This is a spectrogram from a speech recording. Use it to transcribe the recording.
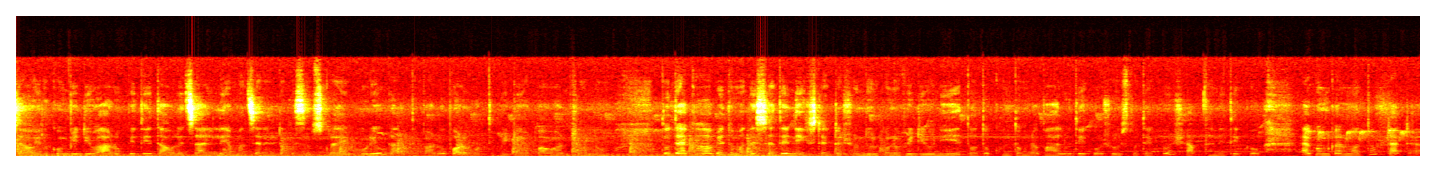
চাও এরকম ভিডিও আরও পেতে, তাহলে চাইলে আমার চ্যানেলটাকে সাবস্ক্রাইব করেও রাখতে পারো পরবর্তী ভিডিও পাওয়ার জন্য। তো দেখা হবে তোমাদের সাথে নেক্সট একটা সুন্দর কোনো ভিডিও নিয়ে। ততক্ষণ তোমরা ভালো থেকো, সুস্থ থেকো, সাবধানে থেকো। এখনকার মতো টাটা।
